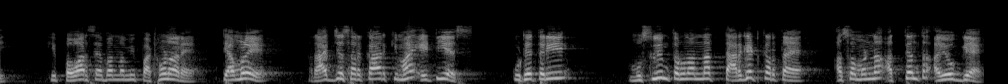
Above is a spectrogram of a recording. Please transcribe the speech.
ही पवार साहेबांना मी पाठवणार आहे. त्यामुळे राज्य सरकार किंवा एटीएस कुठेतरी मुस्लिम तरुणांना टार्गेट करताय असं म्हणणं अत्यंत अयोग्य आहे.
